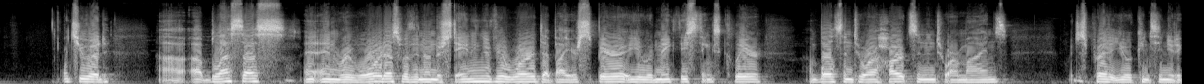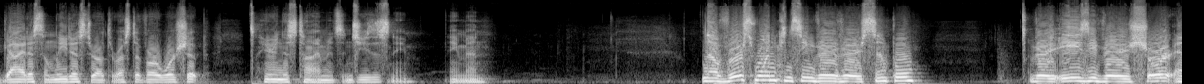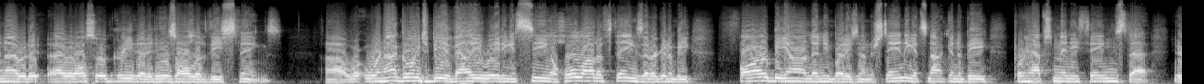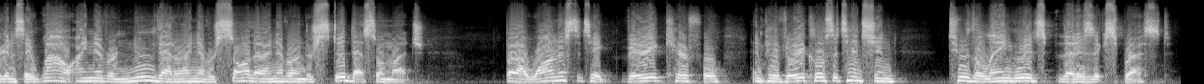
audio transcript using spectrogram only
that you would uh, uh, bless us and, and, reward us with an understanding of your word, that by your Spirit you would make these things clear, uh, both into our hearts and into our minds. We just pray that you would continue to guide us and lead us throughout the rest of our worship here in this time. And it's in Jesus' name. Amen. Now, verse 1 can seem very, very simple, very easy, very short, and I would, I would also agree that it is all of these things. Uh, we're, we're not going to be evaluating and seeing a whole lot of things that are going to be far beyond anybody's understanding. It's not going to be perhaps many things that you're going to say, wow, I never knew that, or I never saw that, I never understood that so much. But I want us to take very careful and pay very close attention to the language that is expressed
